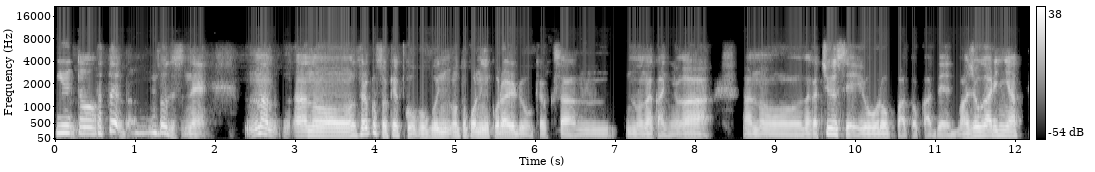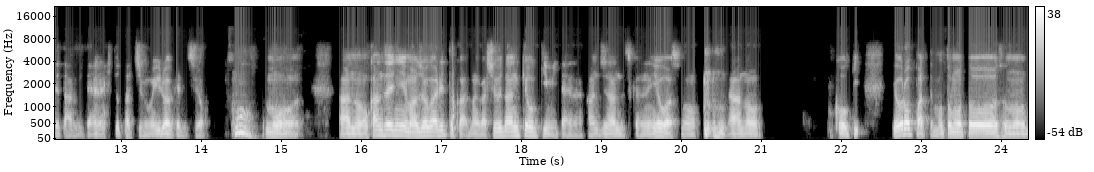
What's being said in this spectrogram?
言うと、例えばうん、そうですね。まあ、あの、それこそ結構僕のところに来られるお客さんの中には、あの、なんか中世ヨーロッパとかで魔女狩りにあってたみたいな人たちもいるわけですよ。ももう、あの、完全に魔女狩りとか、なんか集団狂気みたいな感じなんですけどね。要はその、あの、こうき、ヨーロッパってもともと、その、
